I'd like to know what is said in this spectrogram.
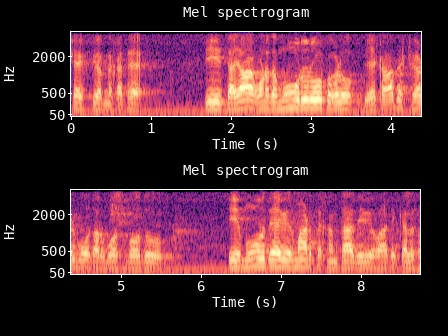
ಶೇಕ್ಸ್ಪಿಯರ್ನ ಕಥೆ. ಈ ದಯಾಗುಣದ ಮೂರು ರೂಪಗಳು ಬೇಕಾದಷ್ಟು ಹೇಳ್ಬೋದು, ಅನುಭವಿಸ್ಬೋದು. ಈ ಮೂರು ದೇವಿಯರು ಮಾಡತಕ್ಕಂಥ ದಿವ್ಯವಾದ ಕೆಲಸ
